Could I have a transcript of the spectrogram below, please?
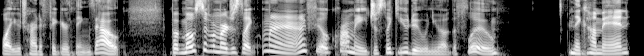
while you try to figure things out. But most of them are just like, I feel crummy, just like you do when you have the flu. And they come in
